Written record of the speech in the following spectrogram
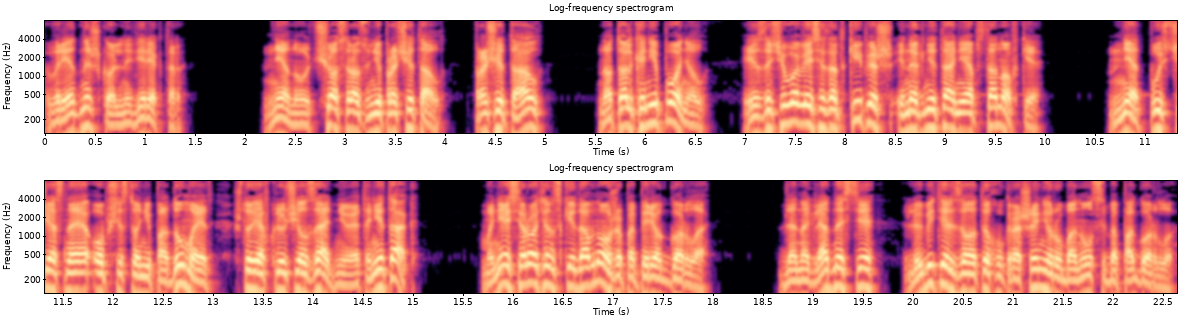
вредный школьный директор. «Не, ну, чё сразу не прочитал? Прочитал, но только не понял, из-за чего весь этот кипиш и нагнетание обстановки. Нет, пусть честное общество не подумает, что я включил заднюю, это не так. Мне Сиротинский давно уже поперек горла». Для наглядности любитель золотых украшений рубанул себя по горлу.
